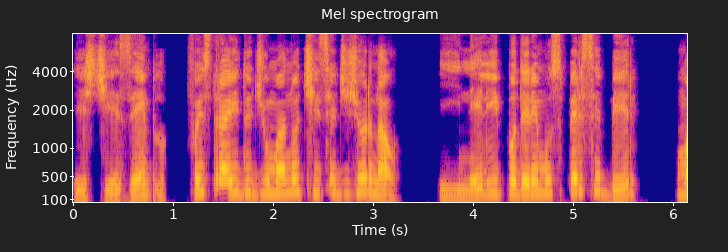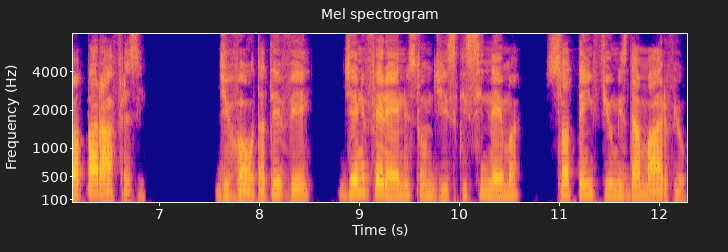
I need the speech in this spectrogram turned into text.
Este exemplo foi extraído de uma notícia de jornal, e nele poderemos perceber uma paráfrase. De volta à TV, Jennifer Aniston diz que cinema só tem filmes da Marvel.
